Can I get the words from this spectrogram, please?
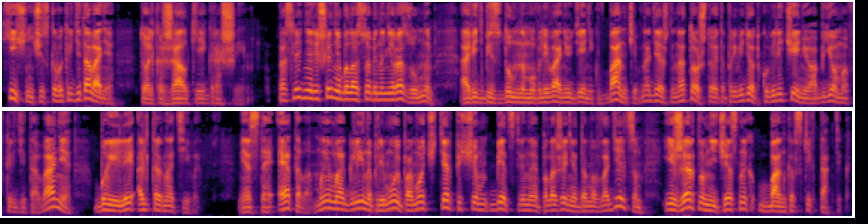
хищнического кредитования – только жалкие гроши. Последнее решение было особенно неразумным, а ведь бездумному вливанию денег в банки в надежде на то, что это приведет к увеличению объемов кредитования, были альтернативы. Вместо этого мы могли напрямую помочь терпящим бедственное положение домовладельцам и жертвам нечестных банковских тактик.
